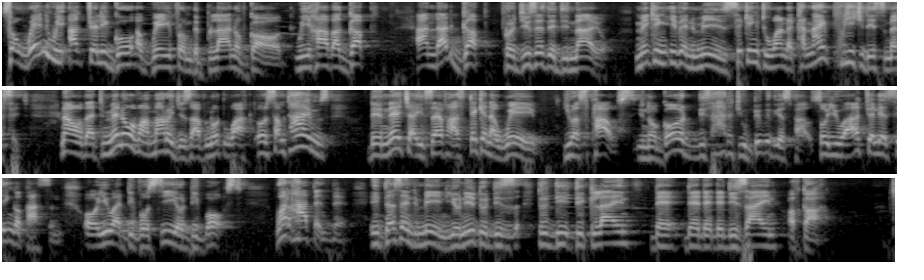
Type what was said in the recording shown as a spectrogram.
So when we actually go away from the plan of God, we have a gap. And that gap produces the denial, making even me seeking to wonder, can I preach this message? Now that many of our marriages have not worked, or sometimes the nature itself has taken away your spouse. You know, God decided you be with your spouse. So you are actually a single person, or you are divorcee or divorced. What happened there? It doesn't mean you need to, to de decline the, the, the, the design of God.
